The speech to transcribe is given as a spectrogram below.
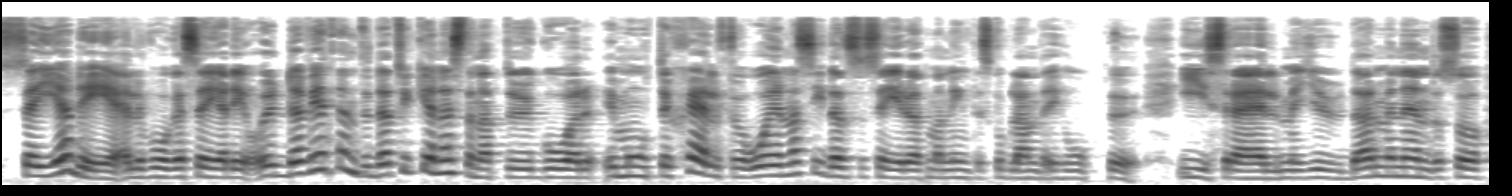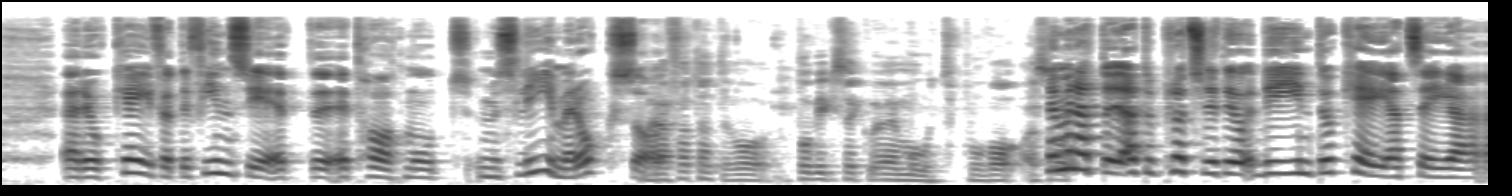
säga det eller våga säga det. Och där vet jag inte, där tycker jag nästan att du går emot dig själv. För å ena sidan så säger du att man inte ska blanda ihop eh, Israel med judar. Men ändå så är det okej för att det finns ju ett, ett hat mot muslimer också. Ja, jag fattar inte vad, på vilket sätt går jag emot på vad? Alltså, Nej men att, att du plötsligt, är, det är inte okej att säga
